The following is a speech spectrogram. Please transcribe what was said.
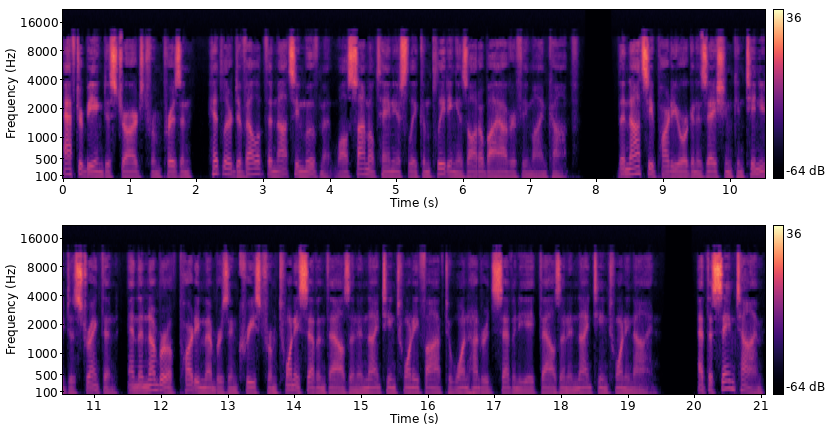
After being discharged from prison, Hitler developed the Nazi movement while simultaneously completing his autobiography Mein Kampf. The Nazi Party organization continued to strengthen, and the number of party members increased from 27,000 in 1925 to 178,000 in 1929. At the same time,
